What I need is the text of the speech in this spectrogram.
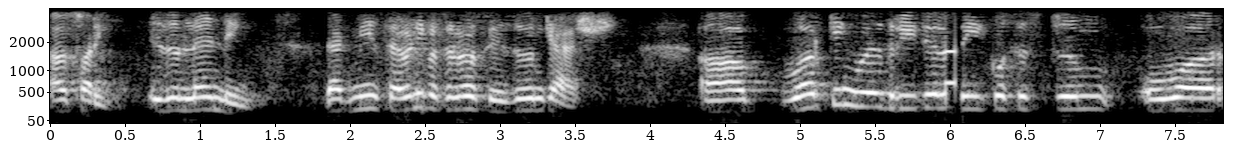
uh, sorry, is in lending. That means 70% of the sales is in cash. Uh, working with retailer ecosystem over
